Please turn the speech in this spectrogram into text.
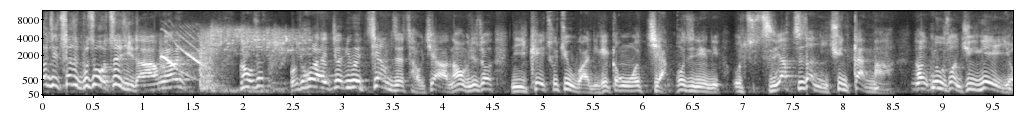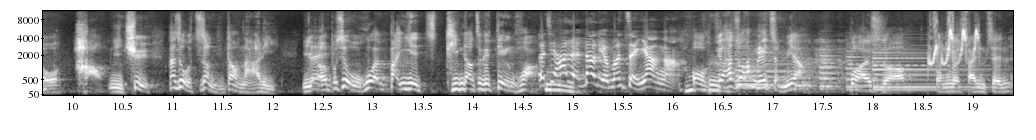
而且车子不是我自己的啊，没有。然后我说，我就后来就因为这样子的吵架，然后我就说你可以出去玩，你可以跟我讲，或者你你我只要知道你去干嘛。然后如果说你去夜游，好，你去，但是我知道你到哪里，你而不是我忽然半夜听到这个电话。而且他人到底有没有怎样啊？哦，对，他说他没怎么样，不好意思哦，缝了三针。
